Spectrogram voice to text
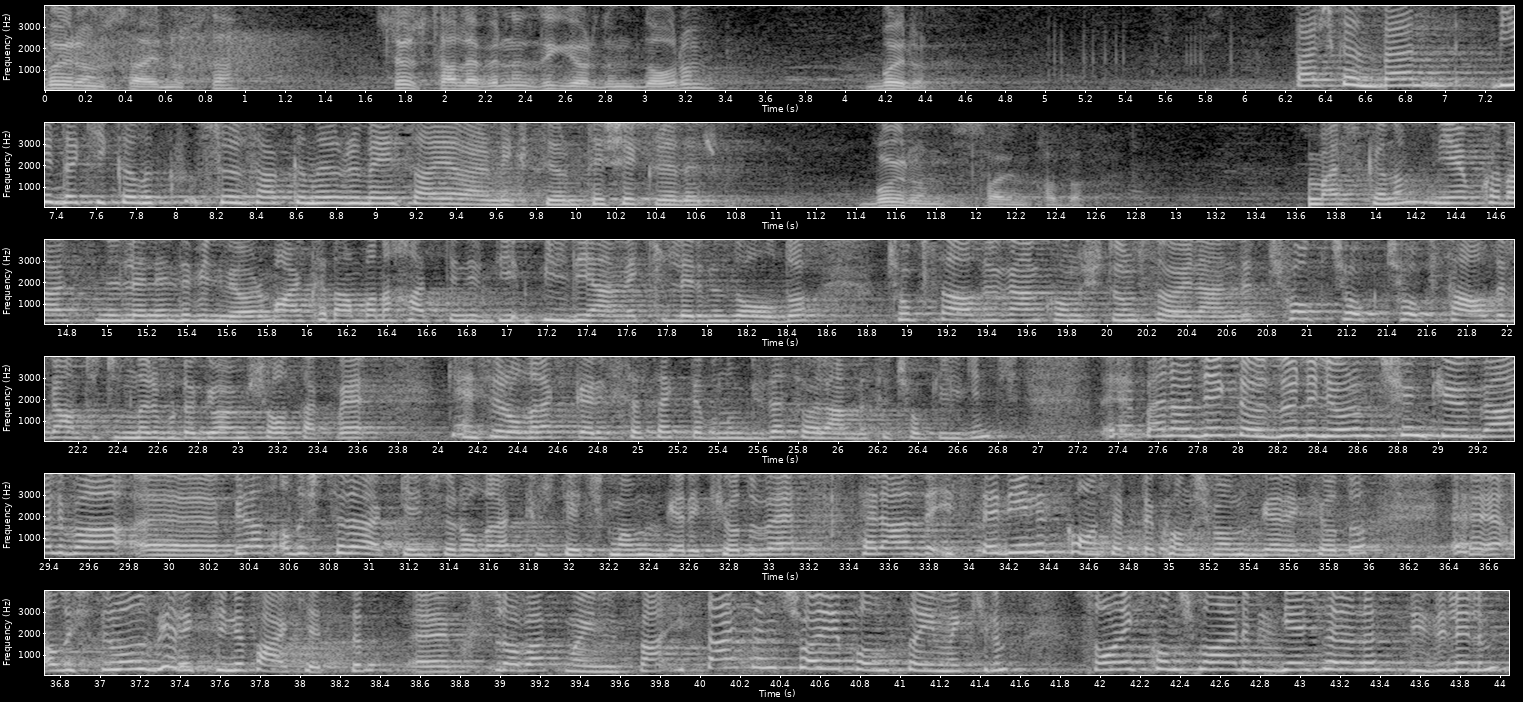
Buyurun Sayın Usta. Söz talebinizi gördüm doğru mu? Buyurun. Başkanım ben bir dakikalık söz hakkını Rümeysa'ya vermek istiyorum. Teşekkür ederim. Buyurun Sayın Kadak. Başkanım. Niye bu kadar sinirlenildi bilmiyorum. Arkadan bana haddini di- bil diyen vekillerimiz oldu. Çok saldırgan konuştuğum söylendi. Çok çok çok saldırgan tutumları burada görmüş olsak ve gençler olarak garipsesek de bunun bize söylenmesi çok ilginç. Ee, Ben öncelikle özür diliyorum çünkü galiba e, biraz alıştırarak gençler olarak kürsüye çıkmamız gerekiyordu ve herhalde istediğiniz konsepte konuşmamız gerekiyordu. Ee, Alıştırmamız gerektiğini fark ettim. Ee, Kusura bakmayın lütfen. İsterseniz şöyle yapalım Sayın Vekilim. Sonraki konuşmalarda biz gençler arası dizilelim.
